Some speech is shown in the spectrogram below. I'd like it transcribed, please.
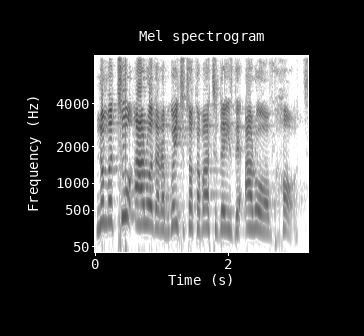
Number two arrow that I'm going to talk about today is the arrow of heart.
